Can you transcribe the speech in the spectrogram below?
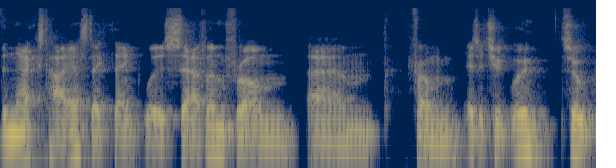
the next highest, I think, was seven from um, from Izuchukwu. So,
